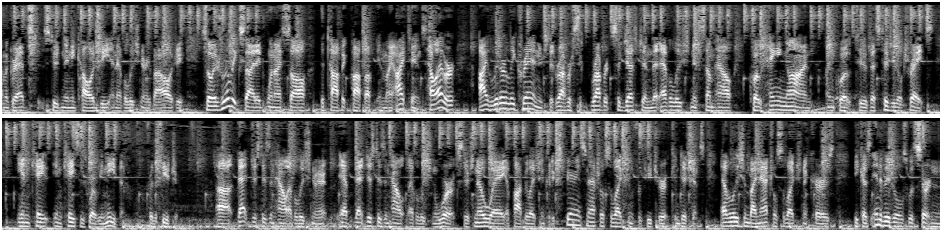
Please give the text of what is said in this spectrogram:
I'm a grad st- student in ecology and evolutionary biology. So I was really excited when I saw the topic pop up in my iTunes. However, I literally cringed at Robert's, Robert's suggestion that evolution is somehow, quote, hanging on, unquote, to vestigial traits in, in cases where we need them for the future. Uh, that just isn't how evolutionary. ev- That just isn't how evolution works. There's no way a population could experience natural selection for future conditions. Evolution by natural selection occurs because individuals with certain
